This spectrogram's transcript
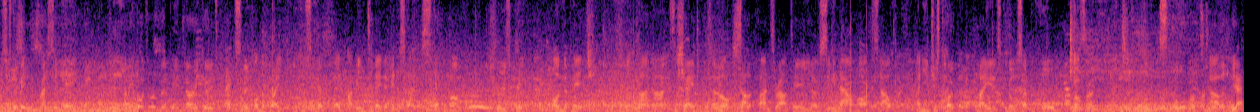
it's just a bit depressing here. I mean, Rotherham have been very good, excellent on the break. You can see that, that I mean, today they've been a step, step above Shrewsbury on the pitch. And uh, it's a shame because there are a lot of Salop fans around here, you know, singing their hearts out. And you just hope that the players can also perform. Rotherham. All Rotherham now. Yeah.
